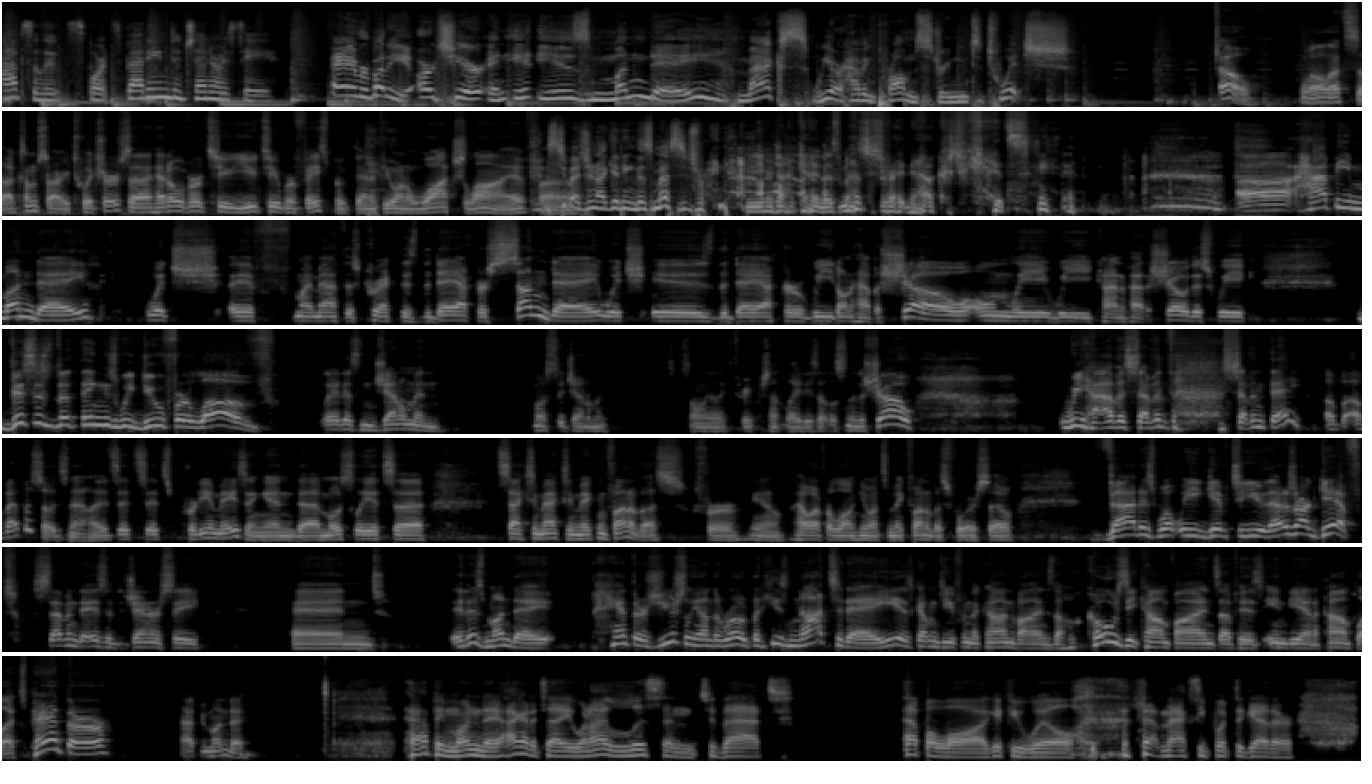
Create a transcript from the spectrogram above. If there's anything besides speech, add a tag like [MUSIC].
Absolute sports betting degeneracy. Hey everybody, Arch here, and it is Monday. Max, we are having problems streaming to Twitch. Oh, well, that sucks. I'm sorry, Twitchers. Uh, head over to YouTube or Facebook then if you want to watch live. It's too Uh, bad you're not getting this message right now. [LAUGHS] you're not getting this message right now because you can't see it. Uh, happy Monday, which, if my math is correct, is the day after Sunday, which is the day after we don't have a show, only we kind of had a show this week. This is the things we do for love, ladies and gentlemen. Mostly gentlemen. It's only like 3% ladies that listen to the show we have a seventh seventh day of, of episodes now. It's it's it's pretty amazing, and uh, mostly it's uh, Sexy Maxi making fun of us for you know however long he wants to make fun of us for. So that is what we give to you. That is our gift. Seven days of degeneracy, and it is Monday. Panther's usually on the road, but he's not today. He is coming to you from the confines, the cozy confines of his Indiana complex. Panther, happy Monday. Happy Monday. I got to tell you, when I listened to that epilogue, if you will, [LAUGHS] that Maxi put together,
